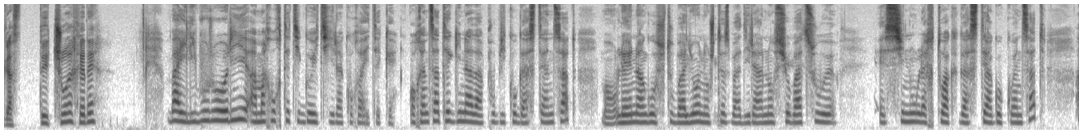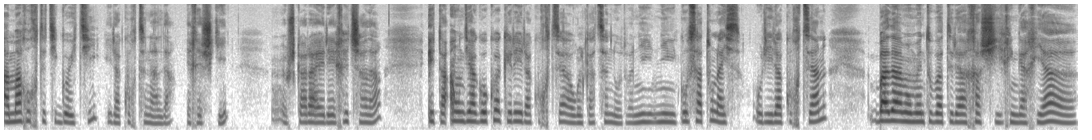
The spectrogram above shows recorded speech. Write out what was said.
gaztetxoek ere? Bai, liburu hori amak urtetik goiti irakur daiteke. Horrentzat egina da publiko gazteentzat, bon, lehen agostu balioen ustez badira nozio batzu eh, ez zinu lehtuak gazteagoko entzat, amar urtetik goiti, irakurtzen alda, erreski, Euskara ere egetsa da, eta handiagokoak ere irakurtzea aholkatzen dut, ba, ni, ni gozatu naiz hori irakurtzean, bada momentu batera jasi ringarria,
